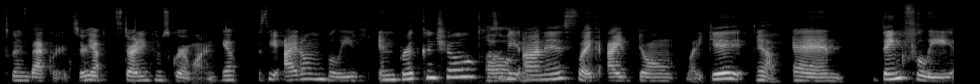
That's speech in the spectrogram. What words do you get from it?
It's going backwards, right? Yep. Starting from square one. Yep. See, I don't believe in birth control, to Oh, be okay. honest. Like, I don't like it. Yeah. And thankfully,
